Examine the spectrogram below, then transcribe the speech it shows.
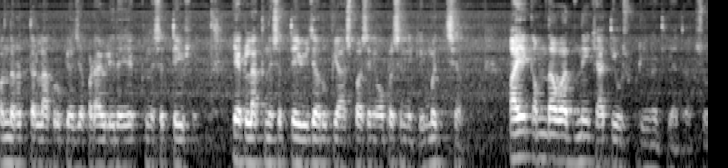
પંદર સત્તર લાખ રૂપિયા જે પડાવી લીધા, એક ને સત્યાવીસ, એક લાખ ને સત્યાવીસ હજાર રૂપિયા આસપાસ એની ઓપરેશનની કિંમત છે. આ એક અમદાવાદની ખ્યાતિ હોસ્પિટલ નથી યાદ રાખશો.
